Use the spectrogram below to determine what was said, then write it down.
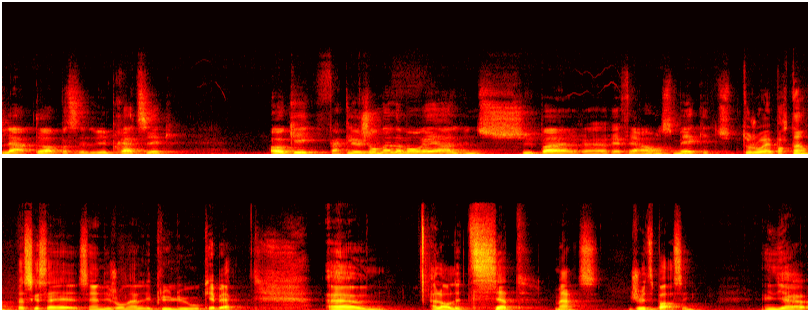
laptop parce que c'est pratique. OK. Fait que le Journal de Montréal, une super euh, référence, mais qui est toujours importante parce que c'est c'est un des journaux les plus lus au Québec. Euh, alors, le 17 mars, jeudi passé, il y a,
